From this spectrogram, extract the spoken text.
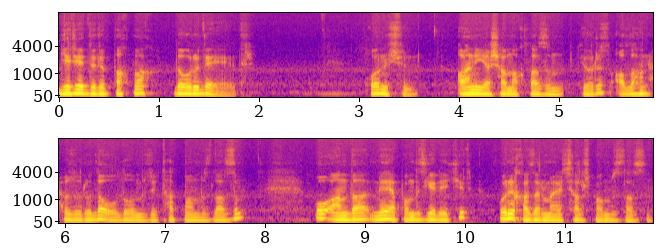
Geriye dönüp bakmak doğru değildir. Onun için anı yaşamak lazım diyoruz. Allah'ın huzurunda olduğumuzu tatmamız lazım. O anda ne yapmamız gerekir? Onu kazanmaya çalışmamız lazım.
